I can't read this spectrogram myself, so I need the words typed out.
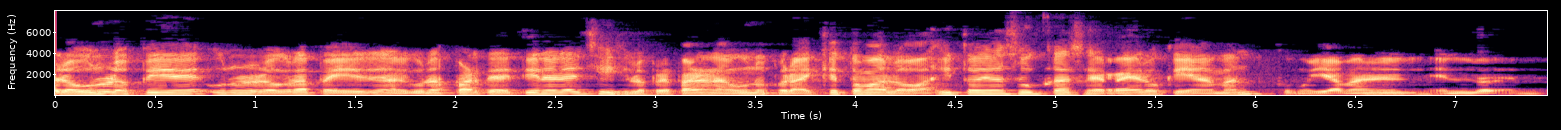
Pero uno lo pide, uno lo logra pedir en algunas partes de tiene leche y se lo preparan a uno, pero hay que tomarlo bajito de azúcar, cerrero que llaman, como llaman en, en lo- en-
